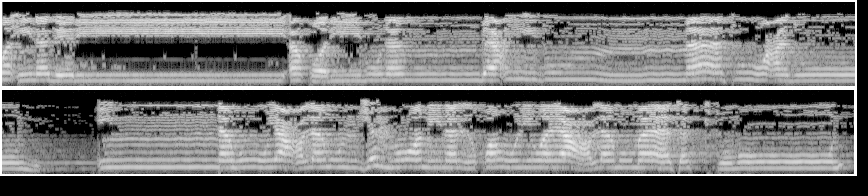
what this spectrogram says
وإن أدري أقريبنا بعيد ما توعدون. إنه يعلم الجهر من القول ويعلم ما تكتمون.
